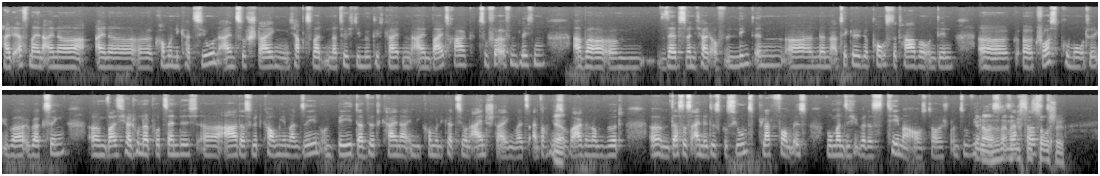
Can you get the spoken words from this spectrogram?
halt erstmal in eine, eine äh, Kommunikation einzusteigen. Ich habe zwar natürlich die Möglichkeiten, einen Beitrag zu veröffentlichen, aber ähm, selbst wenn ich halt auf LinkedIn äh, einen Artikel gepostet habe und den äh, äh, cross-promote über, über Xing, ähm, weiß ich halt hundertprozentig, äh, A, das wird kaum jemand sehen und B, da wird keiner in die Kommunikation einsteigen, weil es einfach nicht ja. so wahrgenommen wird, ähm, dass es eine Diskussionsplattform ist, wo man sich über das Thema austauscht. Und so wie genau, du das, das ist einfach nicht so hast, social.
